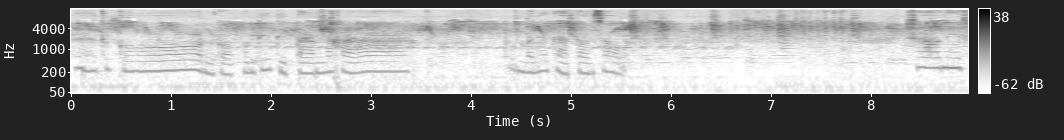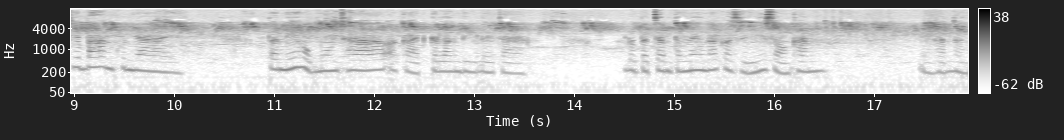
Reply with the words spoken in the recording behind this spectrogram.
เออทุก คน ขอบคุณที่ติดตามนะคะบรรยากาศตอนเช้า เช้านี้ที่บ้านคุณยาย ตอนนี้หกโมงเช้าอากาศกำลังดีเลยจ้ะรถประจำตำแหน่งแล้วก็สิมีสองคันอีกคันหนึ่ง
